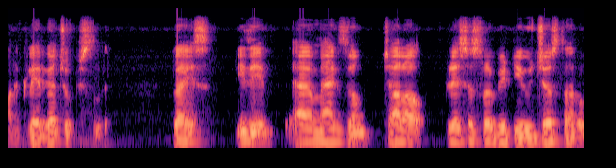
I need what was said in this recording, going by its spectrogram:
మనకు క్లియర్గా చూపిస్తుంది. గైస్ ఇది మ్యాక్సిమం చాలా ప్లేసెస్లో వీటిని యూజ్ చేస్తారు.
